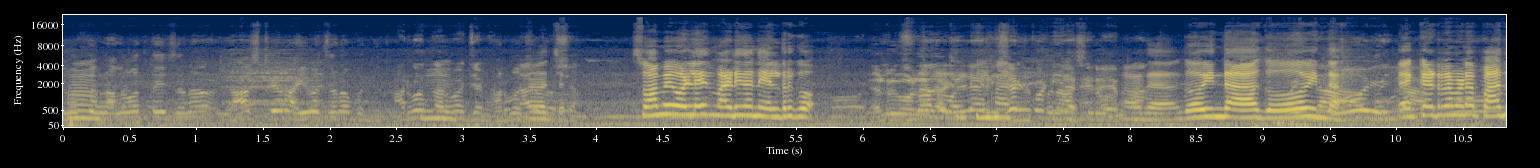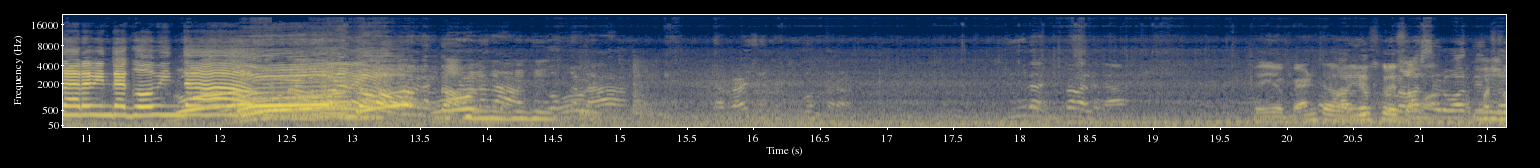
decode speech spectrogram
ಇವತ್ತು ನಲವತ್ತೈದು ಜನ ಲಾಸ್ಟ್ ಇಯರ್ ಐವತ್ತು ಜನ ಬಂದಿದ್ರು. ಅರವತ್ತು ಅರವತ್ತು ಜನ. ಅರವತ್ತು ಜನ. ಸ್ವಾಮಿ ಒಳ್ಳೇದ್ ಮಾಡಿದಾನೆ ಎಲ್ರಿಗೂ. ಹೌದಾ? ಗೋವಿಂದ ಗೋವಿಂದ. ವೆಂಕಟರಮಣ ಪಾದಾರವಿಂದ ಗೋವಿಂದ. ये पैंट यूज करे सामा ಆಶೀರ್ವಾದದಿಂದ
